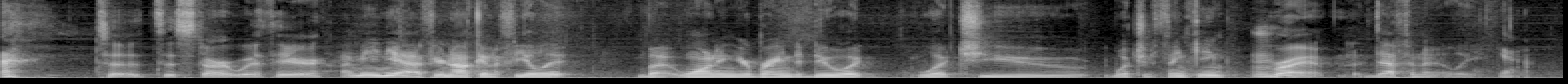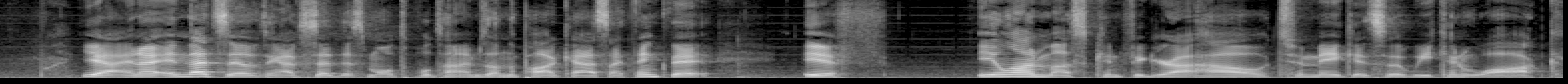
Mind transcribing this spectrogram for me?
to to start with here. I mean, yeah, if you're not gonna feel it, but wanting your brain to do what what you what you're thinking, mm-hmm. Right. definitely. yeah. Yeah, and I and that's the other thing. I've said this multiple times on the podcast. I think that if Elon Musk can figure out how to make it so that we can walk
